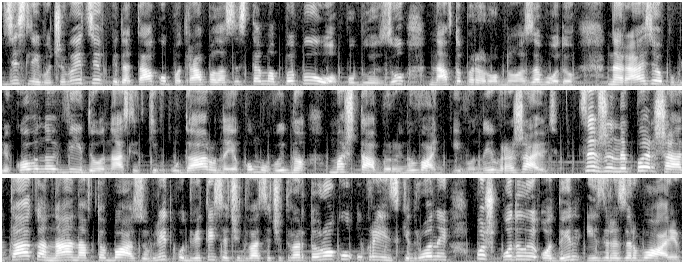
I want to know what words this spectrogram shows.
Зі слів очевидців, під атаку потрапила система ППО поблизу нафтопереробного заводу. Наразі опубліковано відео наслідків удару, на якому видно масштаби руйнувань, і вони вражають. Це вже не перша атака на нафтобазу. Влітку 2024 року українські дрони пошкодили один із резервуарів.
